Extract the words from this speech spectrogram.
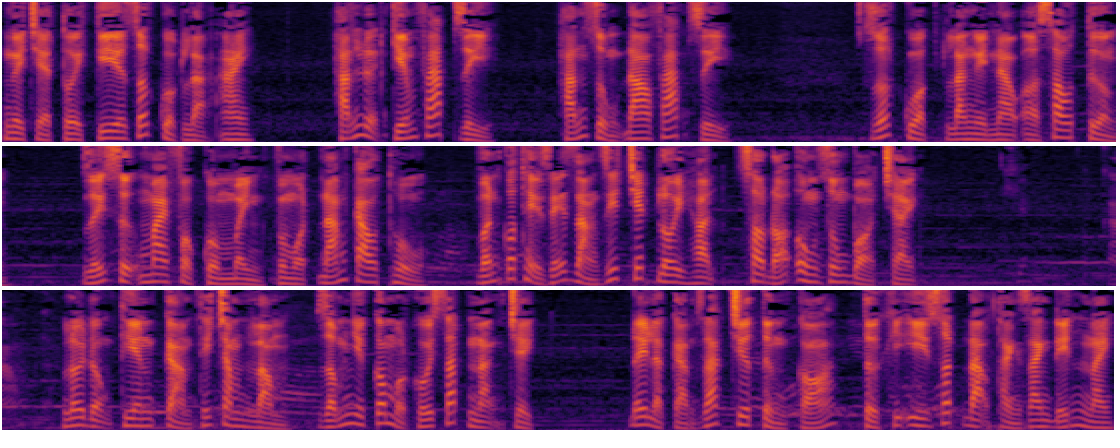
Người trẻ tuổi kia rốt cuộc là ai? Hắn luyện kiếm pháp gì? Hắn dùng đao pháp gì? Rốt cuộc là người nào ở sau tường? Dưới sự mai phục của mình và một đám cao thủ, vẫn có thể dễ dàng giết chết lôi hận, sau đó ung dung bỏ chạy. Lôi động thiên cảm thấy trong lòng giống như có một khối sắt nặng trịch. Đây là cảm giác chưa từng có từ khi y xuất đạo thành danh đến nay.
